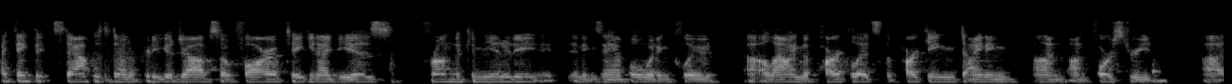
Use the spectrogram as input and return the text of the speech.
I think that staff has done a pretty good job so far of taking ideas from the community. An example would include uh, allowing the parklets, the parking, dining on, on 4th Street, uh,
